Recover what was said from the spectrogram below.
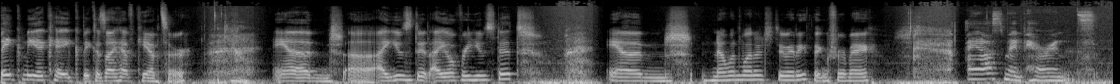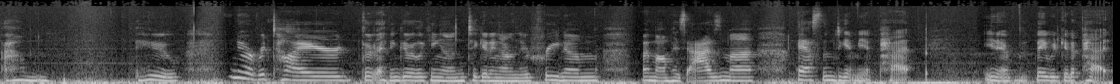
bake me a cake because I have cancer. And uh, I used it, I overused it, and no one wanted to do anything for me. I asked my parents, um, who, you know, are retired. They're, I think they're looking on to getting on their freedom. My mom has asthma. I asked them to get me a pet. You know, they would get a pet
